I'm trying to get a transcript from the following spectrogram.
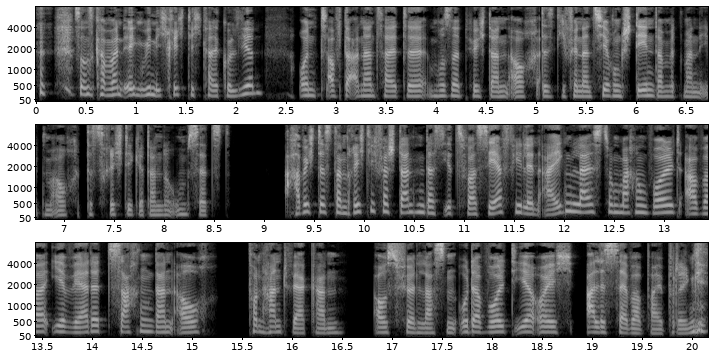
Sonst kann man irgendwie nicht richtig kalkulieren. Und auf der anderen Seite muss natürlich dann auch die Finanzierung stehen, damit man eben auch das Richtige dann da umsetzt. Habe ich das dann richtig verstanden, dass ihr zwar sehr viel in Eigenleistung machen wollt, aber ihr werdet Sachen dann auch von Handwerkern ausführen lassen oder wollt ihr euch alles selber beibringen?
